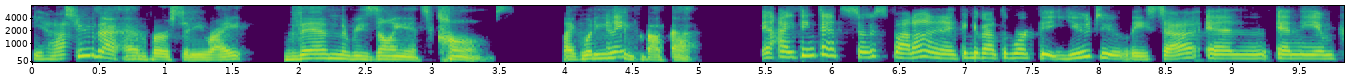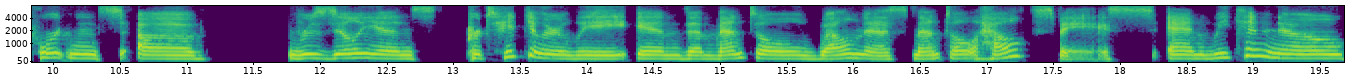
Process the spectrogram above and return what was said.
yeah. to that adversity, right? Then the resilience comes. Like, what do you and think about that? I think that's so spot on. And I think about the work that you do, Lisa, and, and the importance of resilience, particularly in the mental wellness, mental health space. And we can know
